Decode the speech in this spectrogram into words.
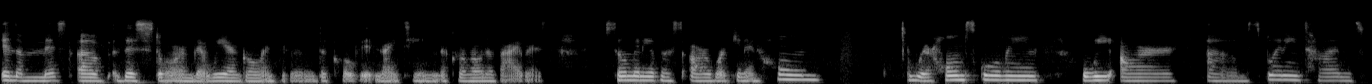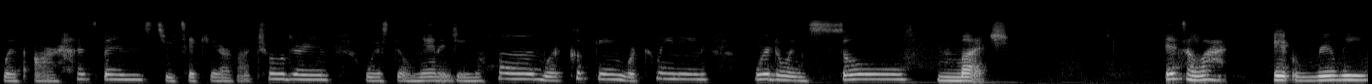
in the midst of this storm that we are going through the COVID 19, the coronavirus. So many of us are working at home, we're homeschooling, we are um, splitting times with our husbands to take care of our children. We're still managing the home, we're cooking, we're cleaning, we're doing so much. It's a lot. It really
